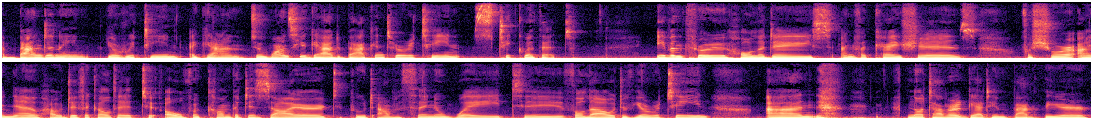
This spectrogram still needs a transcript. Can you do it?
abandoning your routine again. So once you get back into routine, stick with it. Even through holidays and vacations for sure, I know how difficult it is to overcome the desire to put everything away, to fall out of your routine, and not ever getting back there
